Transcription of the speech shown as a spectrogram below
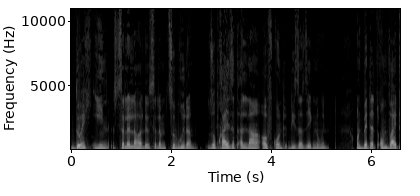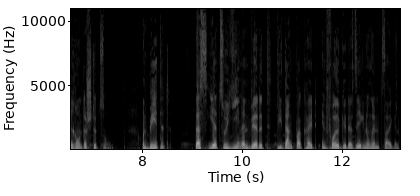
durch ihn sallam, zu Brüdern. So preiset Allah aufgrund dieser Segnungen und bittet um weitere Unterstützung und betet, dass ihr zu jenen werdet, die Dankbarkeit infolge der Segnungen zeigen.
